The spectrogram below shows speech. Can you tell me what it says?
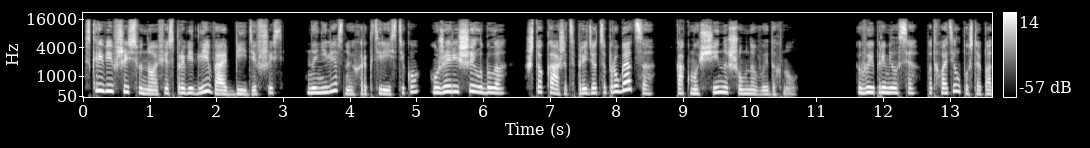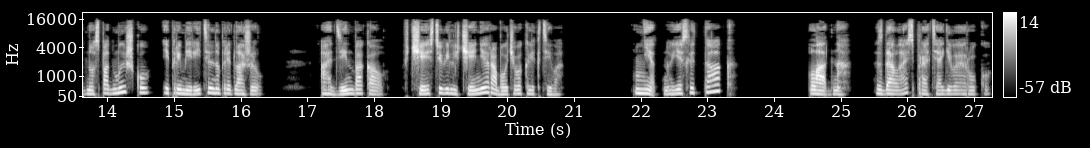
Скривившись вновь и справедливо обидевшись на нелестную характеристику, уже решила было, что, кажется, придется поругаться, как мужчина шумно выдохнул. Выпрямился, подхватил пустой поднос под мышку и примирительно предложил. Один бокал в честь увеличения рабочего коллектива. Нет, ну если так... Ладно, сдалась, протягивая руку.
